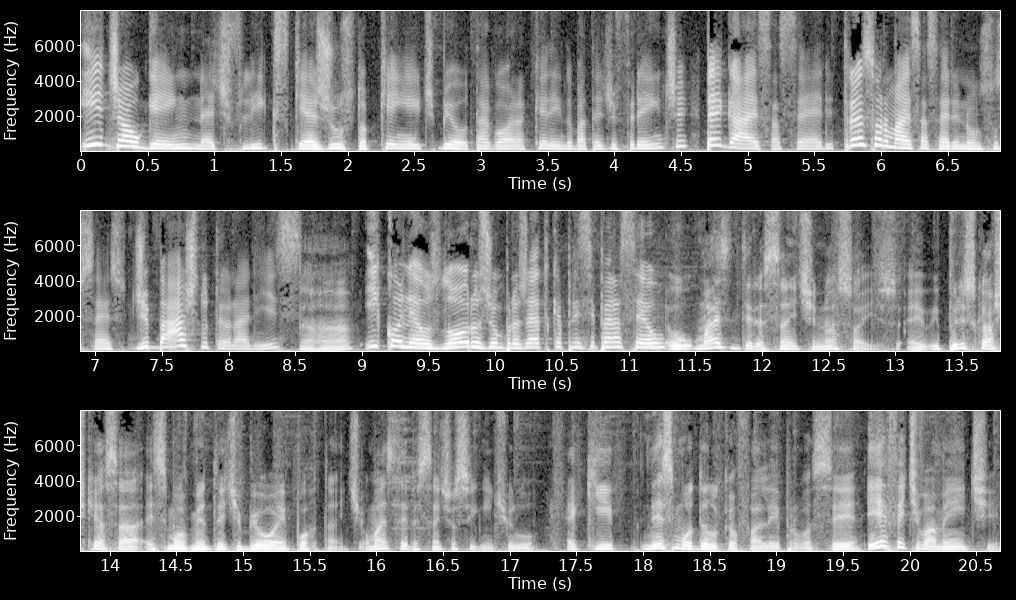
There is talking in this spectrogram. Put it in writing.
e de alguém, Netflix, que é justo quem HBO tá agora querendo bater de frente, pegar essa série, transformar essa série num sucesso debaixo do teu nariz Aham. e colher os louros de um projeto que a princípio era seu. O mais interessante não é só isso. É- e por isso que eu acho que essa, esse movimento da HBO é importante. O mais interessante é o seguinte, Lu. É que nesse modelo que eu falei pra você, efetivamente,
